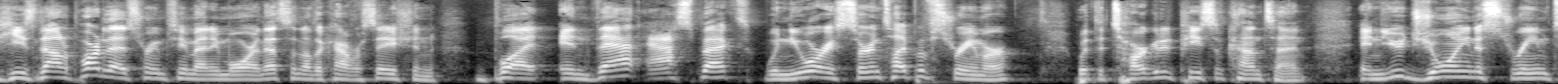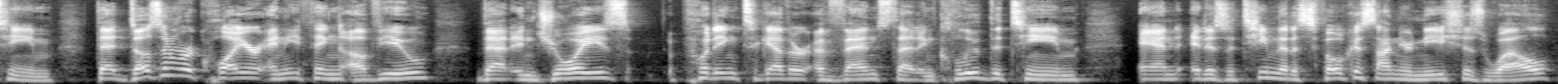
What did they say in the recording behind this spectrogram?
He's not a part of that stream team anymore, and that's another conversation. But in that aspect, when you are a certain type of streamer with a targeted piece of content and you join a stream team that doesn't require anything of you, that enjoys putting together events that include the team, and it is a team that is focused on your niche as well,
